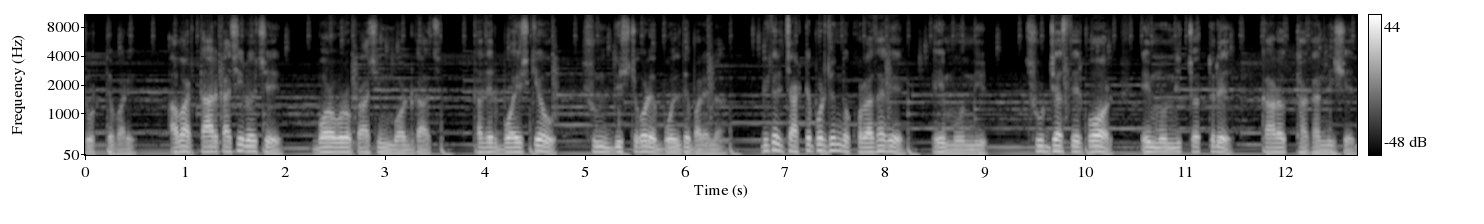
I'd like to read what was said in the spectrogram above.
চড়তে পারে। আবার তার কাছেই রয়েছে বড় বড় প্রাচীন বটগাছ। তাদের বয়স কেউ সুনির্দিষ্ট করে বলতে পারে না। বিকেল চারটে পর্যন্ত খোলা থাকে এই মন্দির। সূর্যাস্তের পর এই মন্দির চত্বরে কারোর থাকা নিষেধ।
